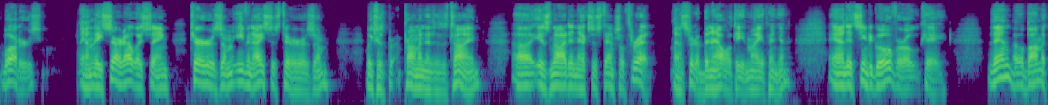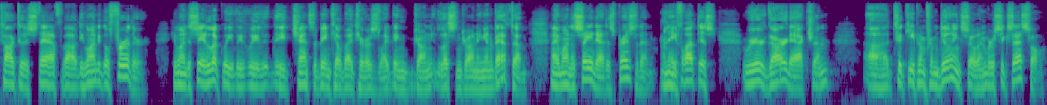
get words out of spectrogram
waters. And they started out by saying terrorism, even ISIS terrorism, which was pr- prominent at the time, uh, is not an existential threat. That's sort of banality, in my opinion. And it seemed to go over okay. Then Obama talked to his staff about he wanted to go further. He wanted to say, look, we, we, we the chance of being killed by terrorists is like being drawn, less than drowning in a bathtub. And I want to say that as president. And they fought this rear guard action uh, to keep him from doing so, and were successful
